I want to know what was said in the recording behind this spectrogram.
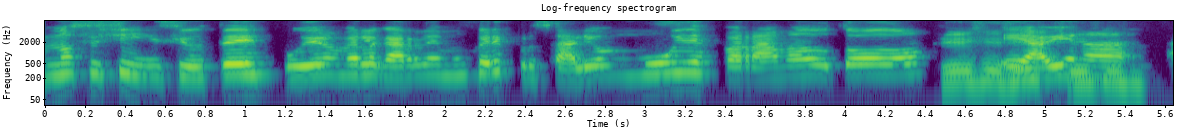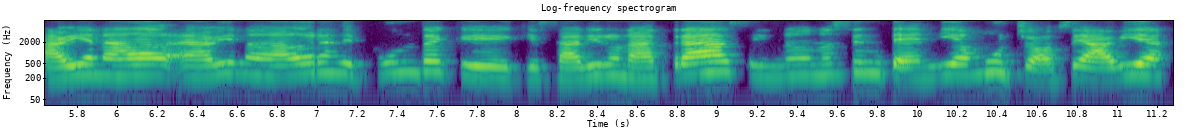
no sé si, si ustedes pudieron ver la carrera de mujeres, pero salió muy desparramado todo. Eh, había, había, había, nadadoras de punta que, que, salieron atrás y no, no se entendía mucho. O sea, había.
